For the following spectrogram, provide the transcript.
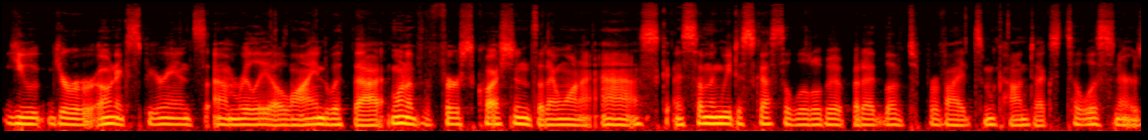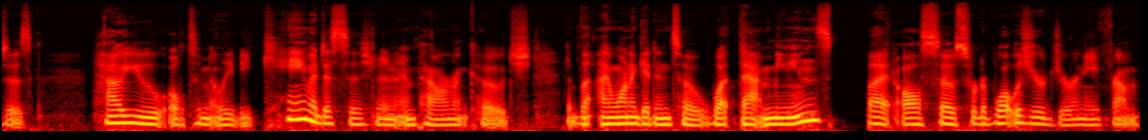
you your own experience um, really aligned with that. One of the first questions that i want to ask is something we discussed a little bit but i'd love to provide some context to listeners is how you ultimately became a decision empowerment coach. I want to get into what that means but also sort of what was your journey from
